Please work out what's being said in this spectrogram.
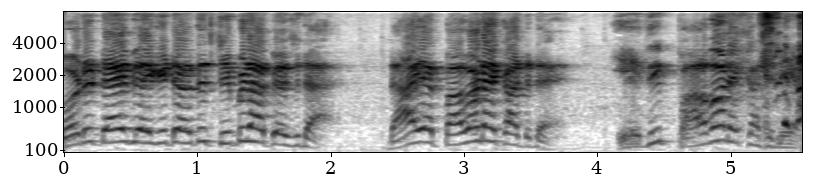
ஒரு டைம் என்கிட்ட வந்து திமிழா பேசுன நான் என் பவனை காட்டுனேன் எது பாவாடை காட்டுறியா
